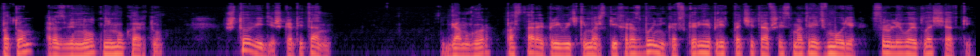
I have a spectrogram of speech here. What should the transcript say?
потом развернул к нему карту. «Что видишь, капитан?» Гамгор, по старой привычке морских разбойников, скорее предпочитавший смотреть в море с рулевой площадки,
